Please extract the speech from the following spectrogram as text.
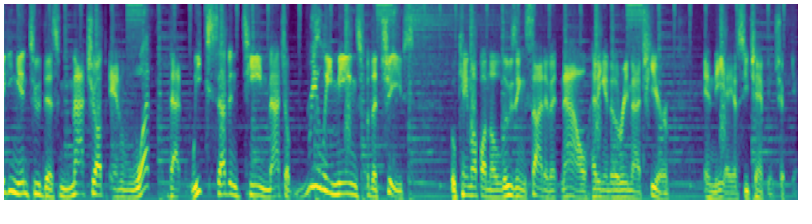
digging into this matchup and what that Week 17 matchup really means for the Chiefs, who came up on the losing side of it. Now heading into the rematch here in the AFC Championship game.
